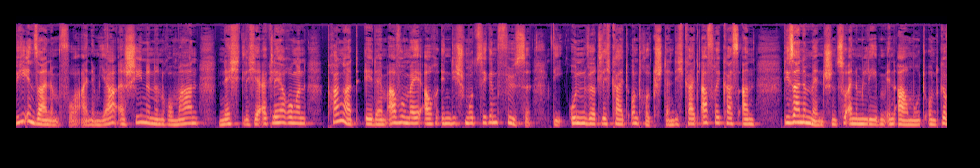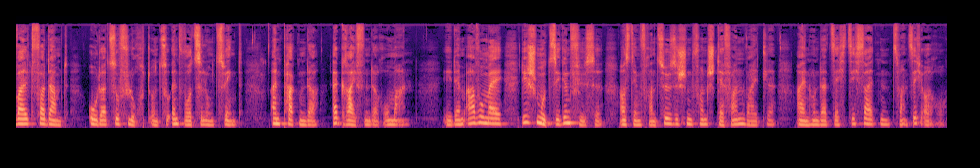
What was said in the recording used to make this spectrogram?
Wie in seinem vor einem Jahr erschienenen Roman Nächtliche Erklärungen prangert Edem Avomey auch in die schmutzigen Füße die Unwirtlichkeit und Rückständigkeit Afrikas an, die seine Menschen zu einem Leben in Armut und Gewalt verdammt oder zu Flucht und zu Entwurzelung zwingt. Ein packender, ergreifender Roman. Edem Avomey, Die schmutzigen Füße, aus dem Französischen von Stefan Weitle, 160 Seiten, 20 Euro.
